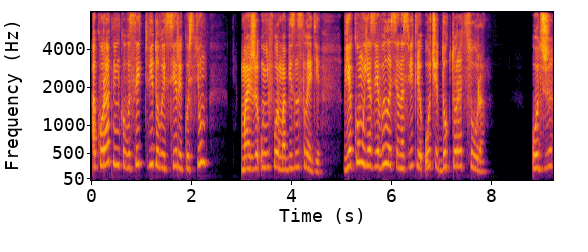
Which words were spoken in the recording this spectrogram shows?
акуратненько висить твідовий сірий костюм, майже уніформа бізнес-леді, в якому я з'явилася на світлі очі доктора Цура. Отже,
